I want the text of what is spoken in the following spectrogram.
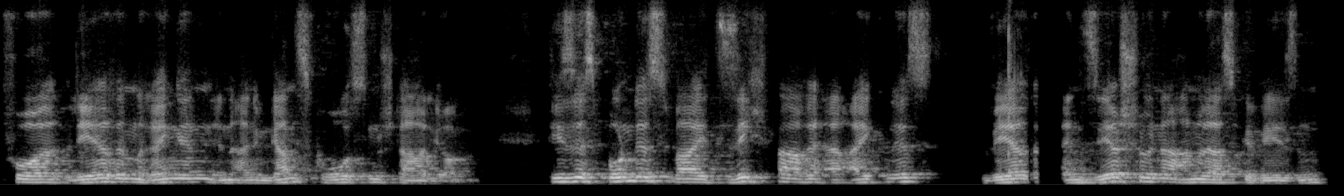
vor leeren Rängen in einem ganz großen Stadion. Dieses bundesweit sichtbare Ereignis wäre ein sehr schöner Anlass gewesen,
